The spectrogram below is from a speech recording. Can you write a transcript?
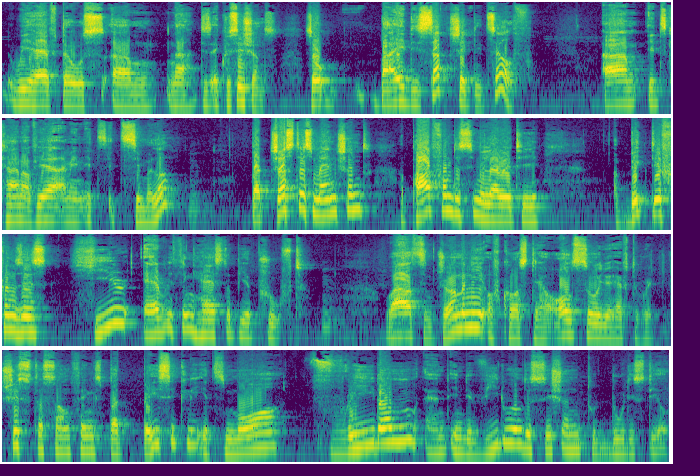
we have those um, nah, these acquisitions. So by the subject itself, um, it's kind of yeah. I mean, it's it's similar, but just as mentioned, apart from the similarity, a big difference is here everything has to be approved. Whilst in Germany, of course, there are also you have to register some things, but basically it's more freedom and individual decision to do this deal.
